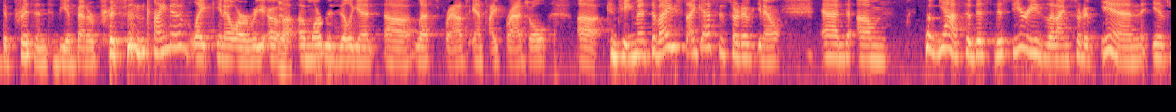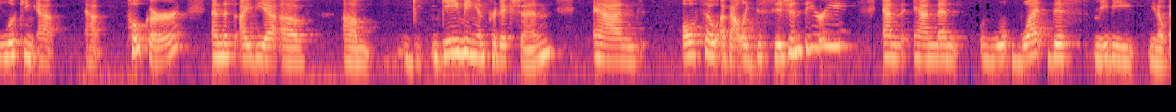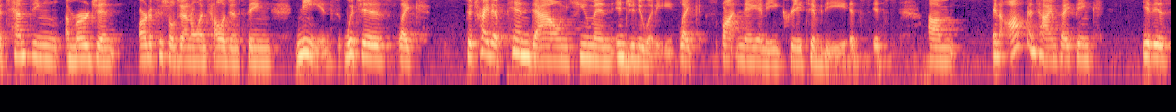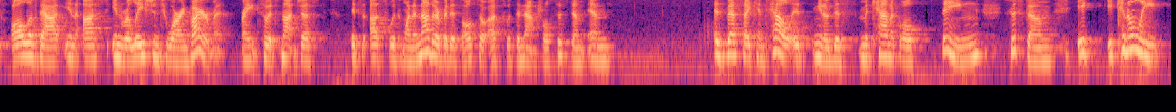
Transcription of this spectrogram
the prison to be a better prison, kind of like you know, or re, yeah. a, a, more resilient, uh, less fragile, anti-fragile uh, containment device. I guess is sort of you know, and um, so yeah. So this this series that I'm sort of in is looking at at poker and this idea of um, g- gaming and prediction, and also about like decision theory and and then what this maybe you know attempting emergent artificial general intelligence thing needs which is like to try to pin down human ingenuity like spontaneity creativity it's it's um and oftentimes i think it is all of that in us in relation to our environment right? So it's not just it's us with one another but it's also us with the natural system. And as best i can tell it you know this mechanical thing system it it can only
